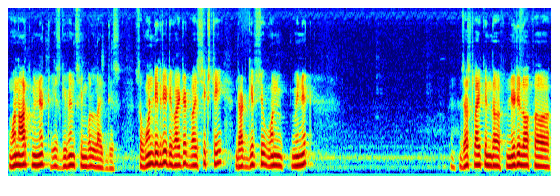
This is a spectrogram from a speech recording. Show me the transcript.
1 arc minute is given symbol like this so, 1 degree divided by 60 that gives you 1 minute just like in the needle of a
